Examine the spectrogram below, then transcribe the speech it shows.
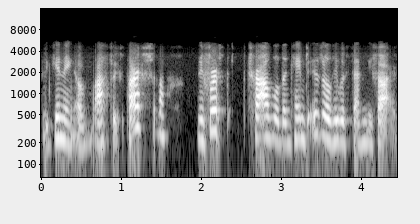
beginning of last week's parsha, when he first traveled and came to Israel, he was 75.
